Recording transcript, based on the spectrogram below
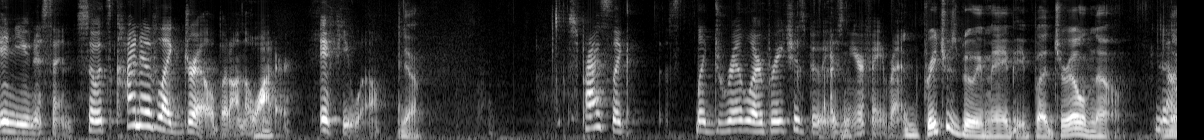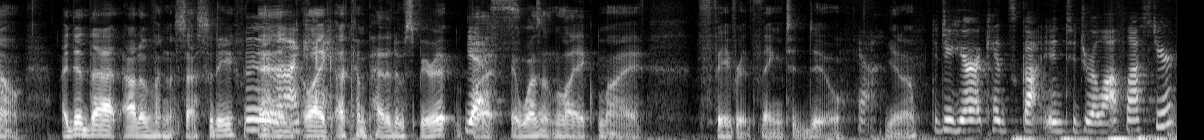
in unison. So it's kind of like drill, but on the Mm-hmm. water, if you will. Yeah. Surprised like like drill or breeches buoy isn't your favorite. Breeches buoy maybe, but drill no. No. I did that out of a necessity mm, and okay. like a competitive spirit, Yes. but it wasn't like my favorite thing to do. Yeah. You know? Did you hear our kids got into drill off last year?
